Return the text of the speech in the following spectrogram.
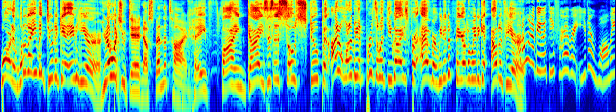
Warden, what did I even do to get in here? You know what you did. Now spend the time. Okay, fine. Guys, this is so stupid. I don't want to be in prison with you guys forever. We need to figure out a way to get out of here. I don't want to be with you forever either, Wally.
